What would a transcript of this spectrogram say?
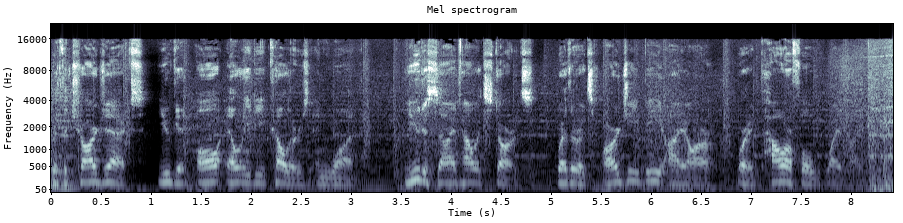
With the Charge X, you get all LED colors in one. You decide how it starts, whether it's RGB IR or a powerful white light.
